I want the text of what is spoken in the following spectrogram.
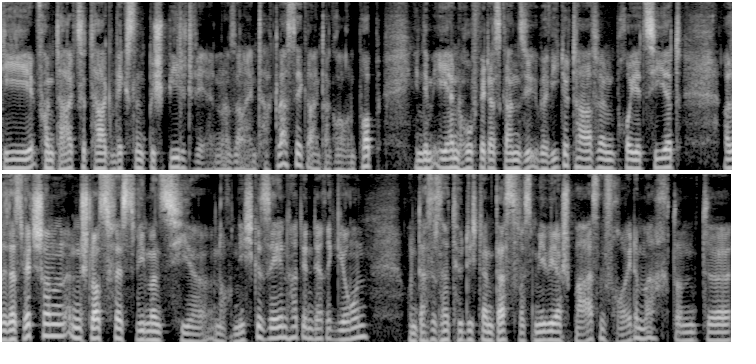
die von Tag zu Tag wechselnd bespielt werden. Also ein Tag Klassik, ein Tag Rock und Pop. In dem Ehrenhof wird das Ganze über Videotafeln projiziert. Also das wird schon ein Schlossfest, wie man es hier noch nicht gesehen hat in der Region. Und das ist natürlich dann das, was mir wieder Spaß und Freude macht. Und äh,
